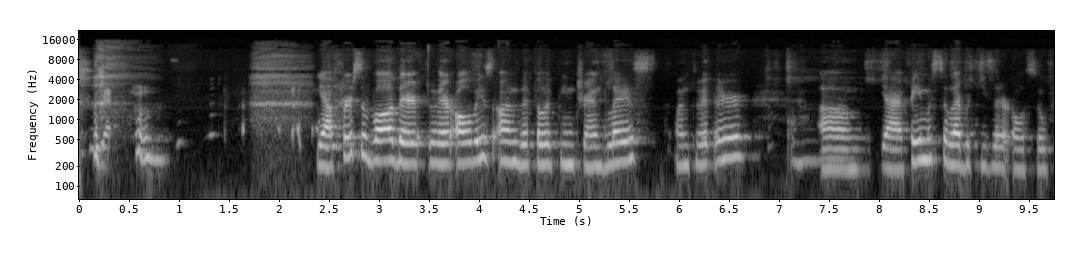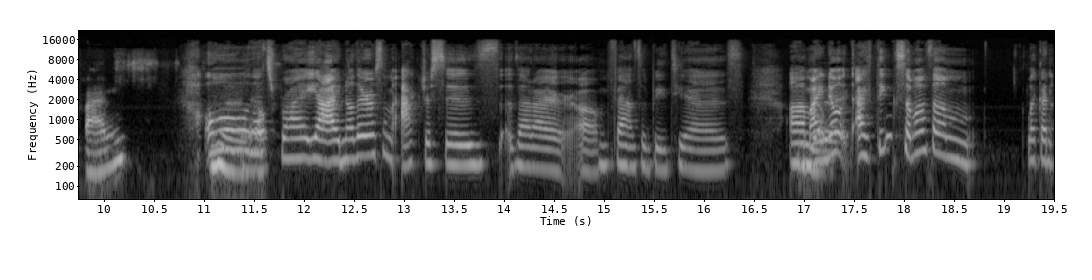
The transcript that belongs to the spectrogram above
yeah, yeah. first of all, they're they're always on the Philippine trend list on Twitter. Oh. Um, yeah, famous celebrities are also fans. Oh, Yeah. that's right. Yeah, I know there are some actresses that are um, fans of BTS. Um, I know. I think some of them, like an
